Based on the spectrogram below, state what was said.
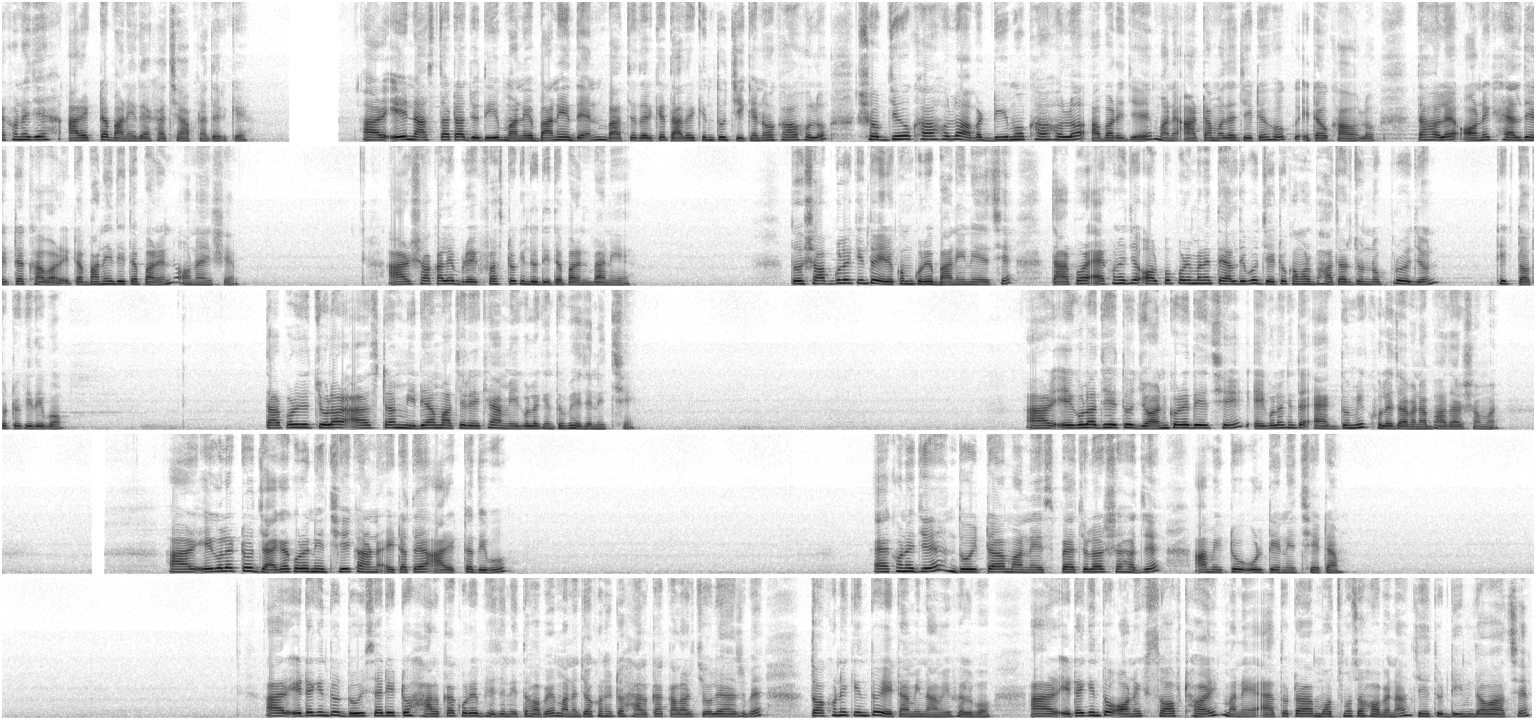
এখন এই যে আরেকটা বানিয়ে দেখাচ্ছে আপনাদেরকে। আর এই নাস্তাটা যদি মানে বানিয়ে দেন বাচ্চাদেরকে, তাদের কিন্তু চিকেনও খাওয়া হলো, সবজিও খাওয়া হলো, আবার ডিমও খাওয়া হলো, আবার এই যে মানে আটা মাদা যেটা হোক এটাও খাওয়া হলো। তাহলে অনেক হেলদি একটা খাবার, এটা বানিয়ে দিতে পারেন অনায়াসে। আর সকালে ব্রেকফাস্টও কিন্তু দিতে পারেন বানিয়ে। তো সবগুলো কিন্তু এরকম করে বানিয়ে নিয়েছে। তারপর এখন এই যে অল্প পরিমাণে তেল দিব, যেটুকু আমার ভাজার জন্য প্রয়োজন, ঠিক ততটুকুই দিব। তারপরে যে চুলার আঁচটা মিডিয়াম আঁচে রেখে আমি এগুলো কিন্তু ভেজে নিচ্ছি। আর এগুলো যেহেতু জয়েন করে দিয়েছি, এগুলো কিন্তু একদমই খুলে যাবে না ভাজার সময়। আর এগুলো একটু জায়গা করে নিচ্ছি, কারণ এটাতে আরেকটা দিব। এখন এই যে দুইটা মানে স্প্যাচুলার সাহায্যে আমি একটু উল্টে নিচ্ছি এটা। আর এটা কিন্তু দুই সাইডে একটু হালকা করে ভেজে নিতে হবে। মানে যখন একটু হালকা কালার চলে আসবে, তখনই কিন্তু এটা আমি নামিয়ে ফেলব। আর এটা কিন্তু অনেক সফট হয় মানে এতটা মচমচা হবে না, যেহেতু ডিম দেওয়া আছে।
